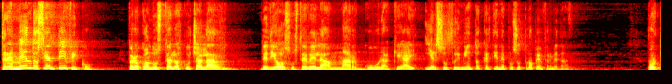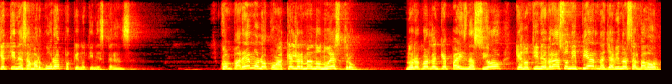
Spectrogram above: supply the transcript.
Tremendo científico. Pero cuando usted lo escucha hablar de Dios, usted ve la amargura que hay y el sufrimiento que él tiene por su propia enfermedad. ¿Por qué tiene esa amargura? Porque no tiene esperanza. Comparémoslo con aquel hermano nuestro. No recuerdo en qué país nació, que no tiene brazos ni piernas, ya vino El Salvador.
